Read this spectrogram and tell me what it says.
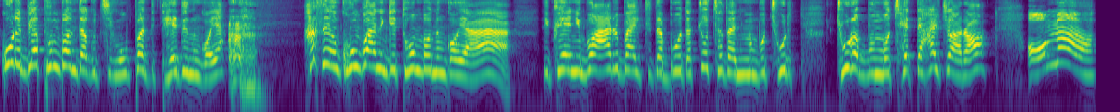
꼴에 몇 푼 번다고 지금 오빠한테 대드는 거야? 학생은 공부하는 게 돈 버는 거야 괜히 뭐 아르바이트다 뭐다 쫓아다니면 뭐 졸업, 졸업은 뭐 제때 할 줄 알아? 엄마,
